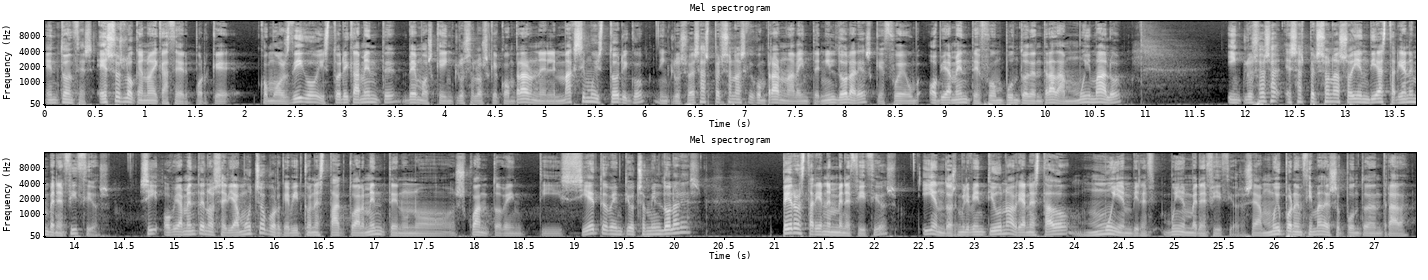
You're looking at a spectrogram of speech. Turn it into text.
Entonces, eso es lo que no hay que hacer, porque, como os digo, históricamente vemos que incluso los que compraron en el máximo histórico, incluso esas personas que compraron a 20.000 dólares, que fue, obviamente fue un punto de entrada muy malo, incluso esas personas hoy en día estarían en beneficios. Sí, obviamente no sería mucho porque Bitcoin está actualmente en unos, ¿cuánto? 27 o 28 mil dólares, pero estarían en beneficios. Y en 2021 habrían estado muy en, muy en beneficios, o sea, muy por encima de su punto de entrada,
